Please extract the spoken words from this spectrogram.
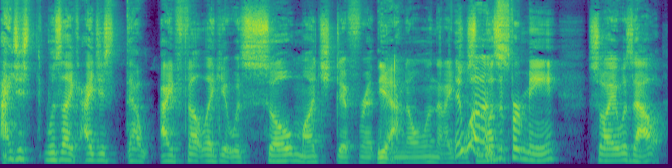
I just was like, I just that I felt like it was so much different Yeah. than Nolan that I just it, was. wasn't for me. So I was out.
